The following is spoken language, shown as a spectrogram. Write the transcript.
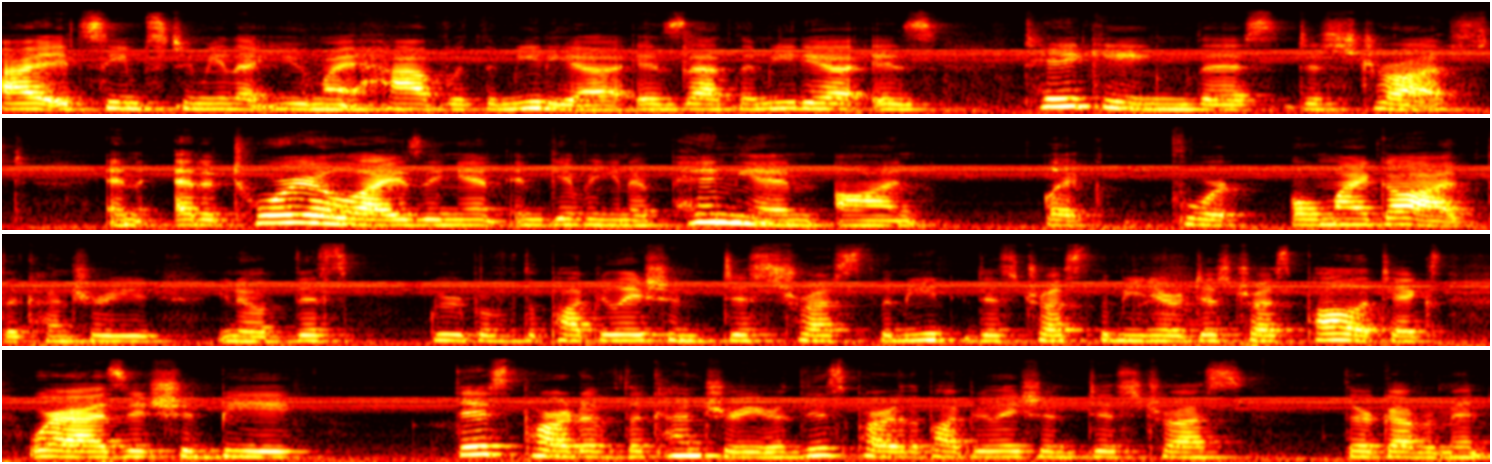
I, it seems to me that you might have with the media is that the media is taking this distrust and editorializing it and giving an opinion on like for oh my god the country you know this group of the population distrusts the media distrust the media or distrust politics whereas it should be this part of the country or this part of the population distrusts their government.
